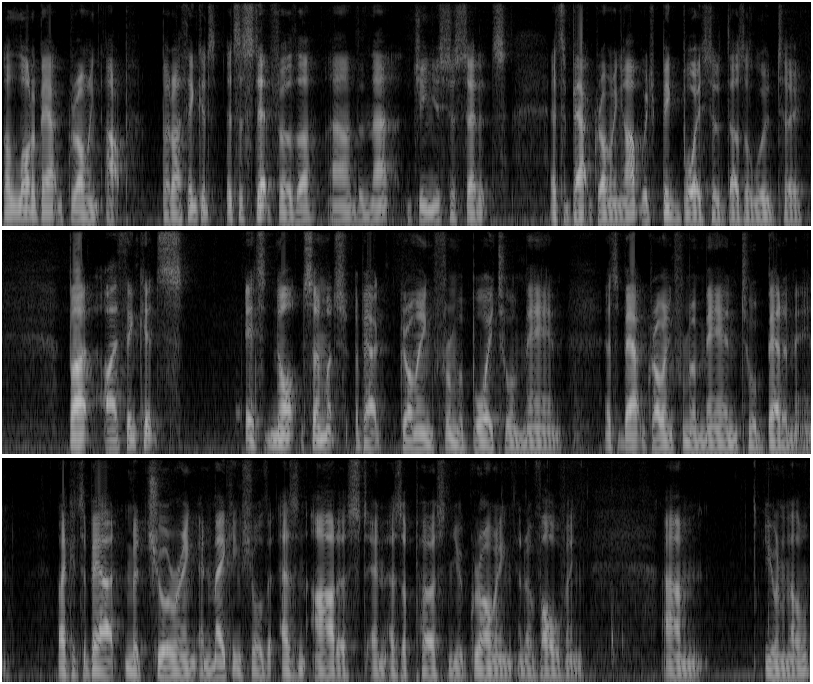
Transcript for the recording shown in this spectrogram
a lot about growing up, but I think it's it's a step further uh, than that. Genius just said it's it's about growing up, which Big Boy sort of does allude to. But I think it's it's not so much about growing from a boy to a man. It's about growing from a man to a better man. Like it's about maturing and making sure that as an artist and as a person you're growing and evolving. Um, you want another one?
